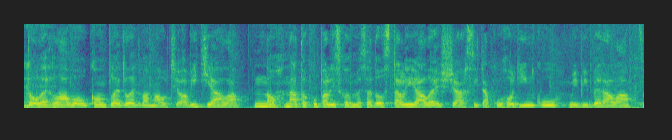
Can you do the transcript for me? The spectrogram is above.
dole mhm. hlavou, komplet ledva ma odtiaľ vytiahla. No, na to kúpalisko sme sa dostali, ale ešte asi takú hodinku mi vyberala z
